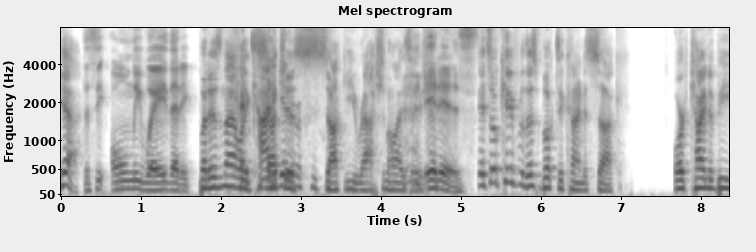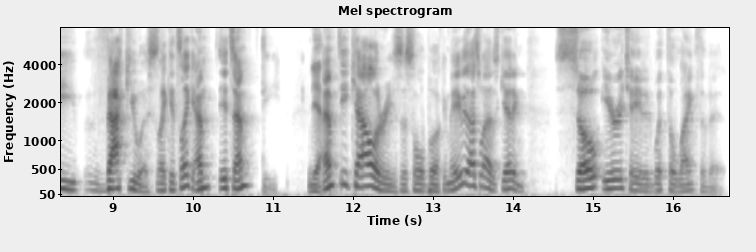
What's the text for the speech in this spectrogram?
Yeah. That's the only way that it But isn't that like such a sucky rationalization? it is. it's okay for this book to kind of suck or kind of be vacuous like it's like em- it's empty Yeah. empty calories this whole book and maybe that's why i was getting so irritated with the length of it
